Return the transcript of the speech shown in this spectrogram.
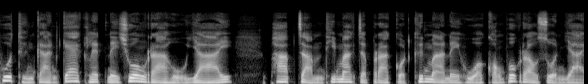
พูดถึงการแก้เคล็ดในช่วงราหูย้าย ภาพจำที่มักจะปรากฏขึ้นมาในหัวของพวกเราส่วนใหญ่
